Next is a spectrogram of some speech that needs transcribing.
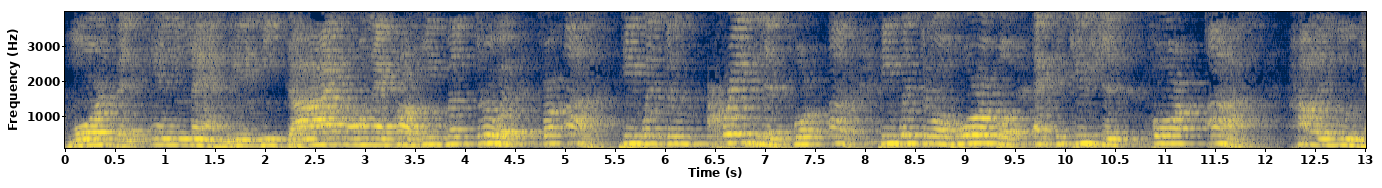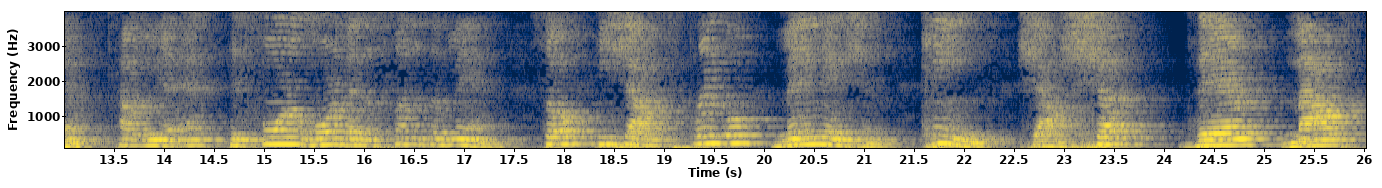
more than any man. Meaning he died on that cross. He went through it for us. He went through craziness for us. He went through a horrible execution for us. Hallelujah. Hallelujah. And his form more than the sons of men. So he shall sprinkle many nations. Kings shall shut their mouths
